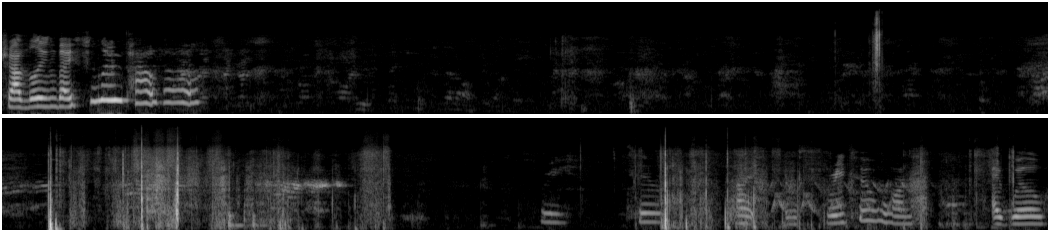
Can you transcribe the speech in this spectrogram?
Traveling by Floo powder. Three, two, alright, so three, two, one, I will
